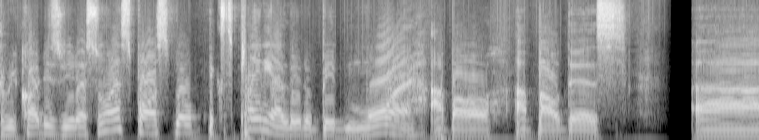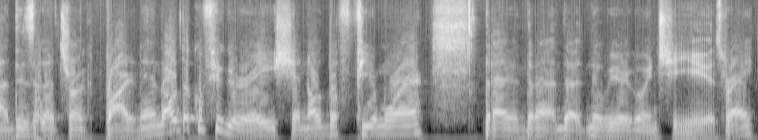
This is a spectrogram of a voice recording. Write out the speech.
to record this video as soon as possible explaining a little bit more about about this uh, this electronic part and all the configuration, all the firmware that, I, that, I, that, we are going to use, right?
